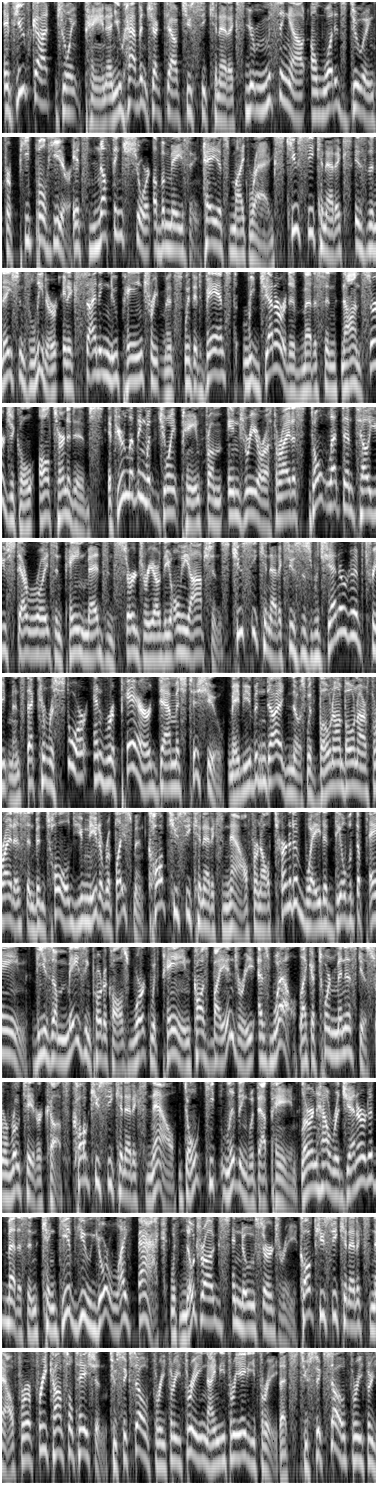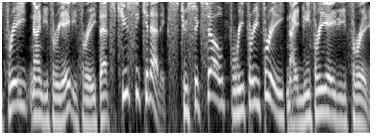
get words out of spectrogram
If you've got joint pain and you haven't checked out QC Kinetics, you're missing out on what it's doing for people here. It's nothing short of amazing. Hey, it's Mike Rags. QC Kinetics is the nation's leader in exciting new pain treatments with advanced regenerative medicine, non-surgical alternatives. If you're living with joint pain from injury or arthritis, don't let them tell you steroids and pain meds and surgery are the only options. QC Kinetics uses regenerative treatments that can restore and repair damaged tissue. Maybe you've been diagnosed with bone-on-bone arthritis arthritis and been told you need a replacement. Call QC Kinetics now for an alternative way to deal with the pain. These amazing protocols work with pain caused by injury as well, like a torn meniscus or rotator cuff. Call QC Kinetics now. Don't keep living with that pain. Learn how regenerative medicine can give you your life back with no drugs and no surgery. Call QC Kinetics now for a free consultation. 260-333-9383. That's 260-333-9383. That's QC Kinetics. 260-333-9383.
